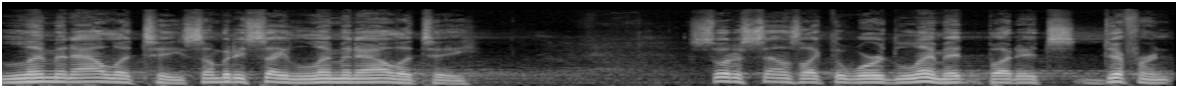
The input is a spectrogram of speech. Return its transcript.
liminality. Somebody say liminality. Sort of sounds like the word limit, but it's different,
